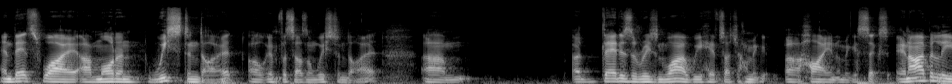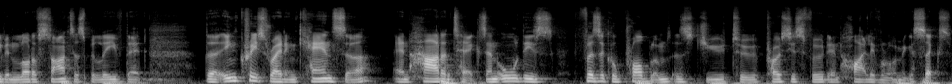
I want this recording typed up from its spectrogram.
And that's why our modern western diet I'll emphasize on western diet um, uh, that is the reason why we have such a omega, uh, high in omega 6. And I believe, and a lot of scientists believe, that the increased rate in cancer and heart attacks and all these physical problems is due to processed food and high level omega 6.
